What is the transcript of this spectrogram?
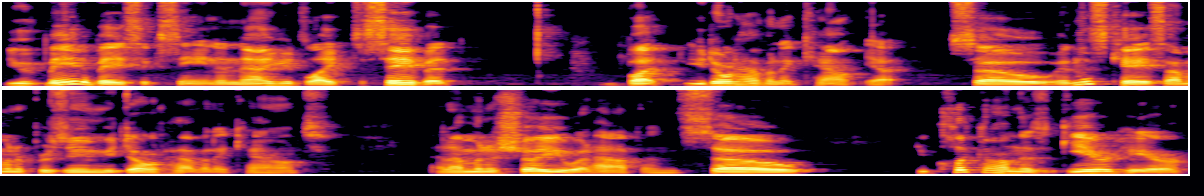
You've made a basic scene and now you'd like to save it, but you don't have an account yet. So in this case, I'm going to presume you don't have an account, and I'm going to show you what happens. So you click on this gear here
